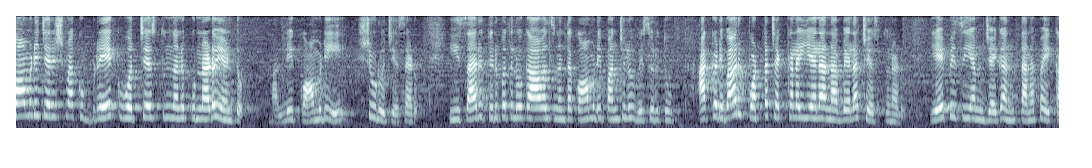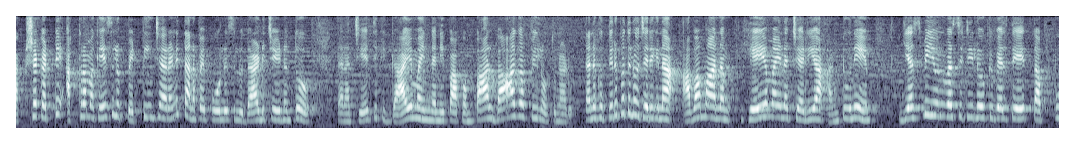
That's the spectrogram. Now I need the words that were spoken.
కామెడీ చరిష్మాకు బ్రేక్ వచ్చేస్తుందనుకున్నాడో ఏంటో. మళ్ళీ కామెడీ షురూ చేశాడు. ఈసారి తిరుపతిలో కావాల్సినంత కామెడీ పంచులు విసురుతూ అక్కడి వారు పొట్ట చెక్కలయ్యేలా నవ్వేలా చేస్తున్నాడు. ఏపీ సీఎం జగన్ తనపై కక్ష కట్టి అక్రమ కేసులు పెట్టించారని తనపై పోలీసులు దాడి చేయడంతో తన చేతికి గాయమైందని పాపం పాల్ బాగా ఫీల్ అవుతున్నాడు. తనకు తిరుపతిలో జరిగిన అవమానం హేయమైన చర్య అంటూనే ఎస్వి యూనివర్సిటీలోకి వెళ్తే తప్పు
